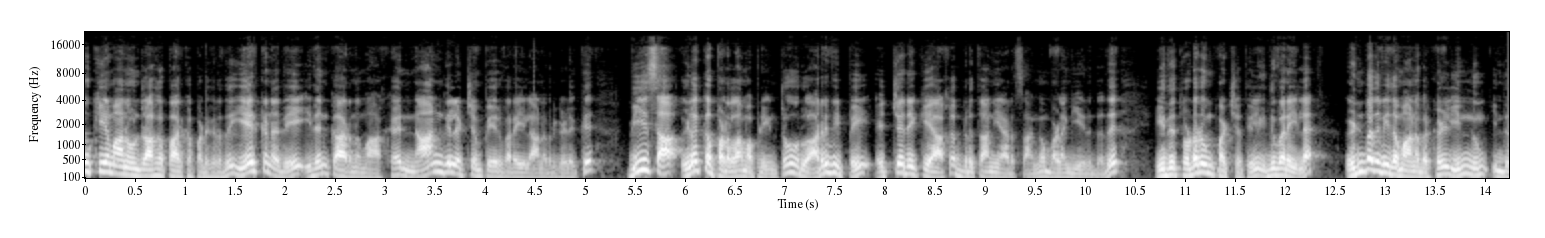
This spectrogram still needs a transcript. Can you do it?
முக்கியமான ஒன்றாக பார்க்கப்படுகிறது. ஏற்கனவே இதன் காரணமாக நான்கு லட்சம் பேர் வரையிலானவர்களுக்கு விசா இழக்கப்படலாம் அப்படின்ற ஒரு அறிவிப்பை எச்சரிக்கையாக பிரித்தானிய அரசாங்கம் வழங்கியிருந்தது. இது தொடரும் பட்சத்தில் இதுவரையில எண்பது வீதமானவர்கள் இன்னும் இந்த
